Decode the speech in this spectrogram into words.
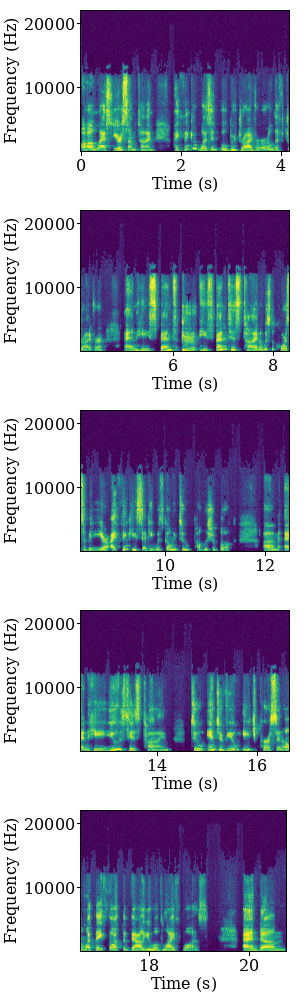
uh, last year sometime. I think it was an uber driver or a lyft driver and he spent he spent his time it was the course of a year i think he said he was going to publish a book um, and he used his time to interview each person on what they thought the value of life was and, um,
